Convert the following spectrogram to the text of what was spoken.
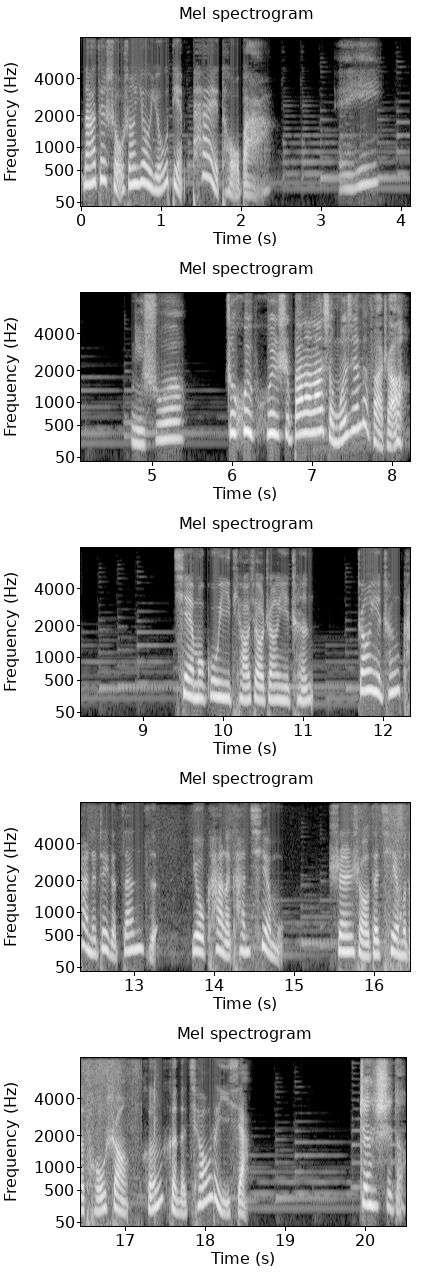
拿在手上要有点派头吧？哎，你说这会不会是巴啦啦小魔仙的法杖？切木故意调笑张逸晨。张逸晨看着这个簪子，又看了看切木，伸手在切木的头上狠狠地敲了一下。真是的，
